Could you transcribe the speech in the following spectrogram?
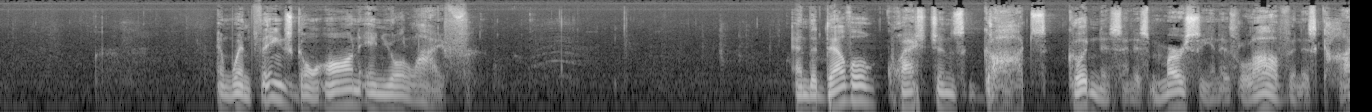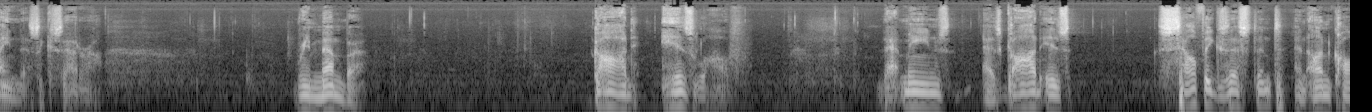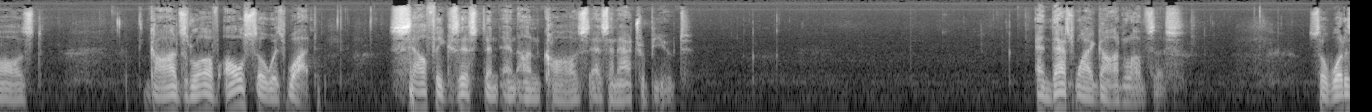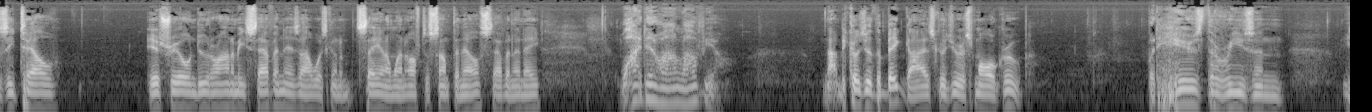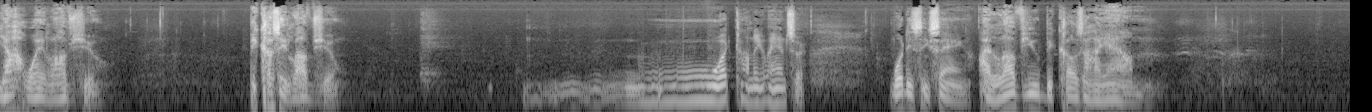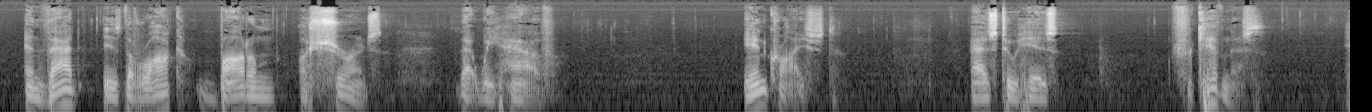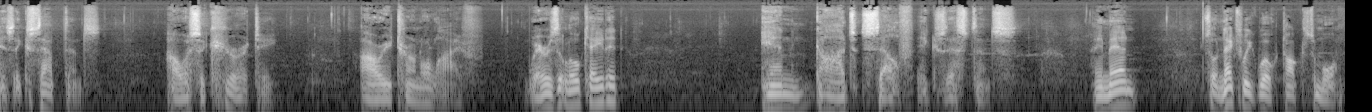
And when things go on in your life, and the devil questions God's goodness and his mercy and his love and his kindness, etc. Remember, God is love. That means as God is self existent and uncaused, God's love also is what? Self existent and uncaused as an attribute. And that's why God loves us. So, what does He tell Israel in Deuteronomy 7, as I was going to say, and I went off to something else, 7 and 8? Why do I love you? Not because you're the big guys, because you're a small group. But here's the reason Yahweh loves you because He loves you. What kind of answer? What is he saying? I love you because I am. And that is the rock bottom assurance that we have in Christ as to his forgiveness, his acceptance, our security, our eternal life. Where is it located? in God's self existence. Amen. So next week we'll talk some more.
